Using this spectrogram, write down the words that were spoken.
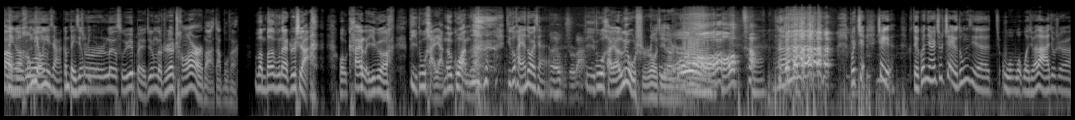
那个横评一下，跟北京比，就是类似于北京的直接乘二吧，大部分。万般无奈之下，我开了一个帝都海盐的罐子，帝都海盐多少钱呀？五十吧。帝都海盐六十，我记得是。哇哦，对，不是这这个对，关键是就这个东西，就我我我觉得啊，就是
